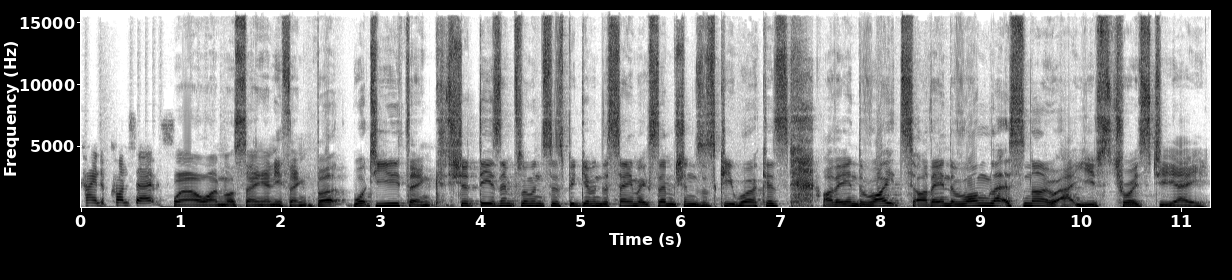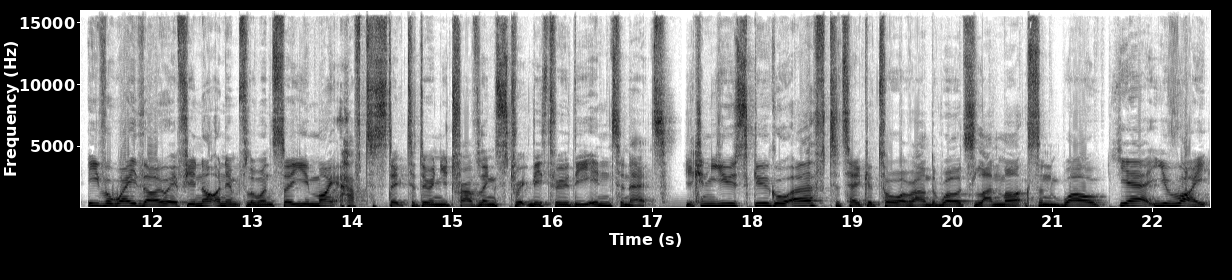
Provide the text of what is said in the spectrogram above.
kind of concept. Well, I'm not saying anything, but what do you think? Should these influencers be given the same exemptions as key workers? Are they in the right? Are they in the wrong? Let us know at Youth's Choice GA. Either way, though, if you're not an influencer, you might have to stick to doing your traveling strictly through the internet. You can use Google Earth to take a tour around the world's landmarks, and while, yeah, you're right,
